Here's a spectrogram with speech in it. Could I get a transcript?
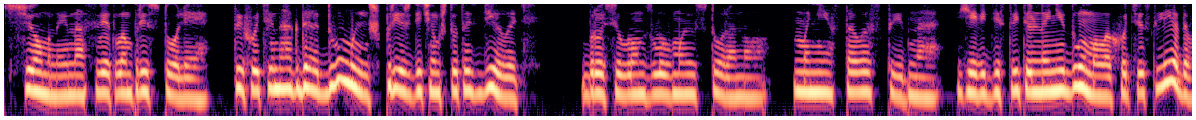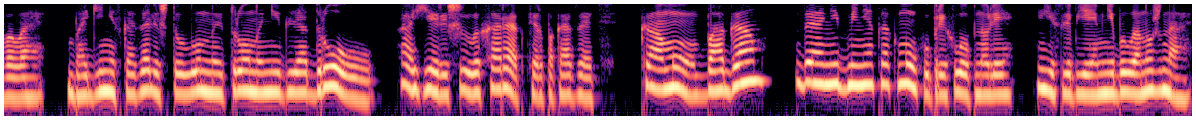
Тёмный на светлом престоле. Ты хоть иногда думаешь, прежде чем что-то сделать?» Бросил он зло в мою сторону. Мне стало стыдно. Я ведь действительно не думала, хоть и следовала. Богини сказали, что лунный трон не для дроу, а я решила характер показать. Кому? Богам? Да они б меня как муху прихлопнули, если б я им не была нужна.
